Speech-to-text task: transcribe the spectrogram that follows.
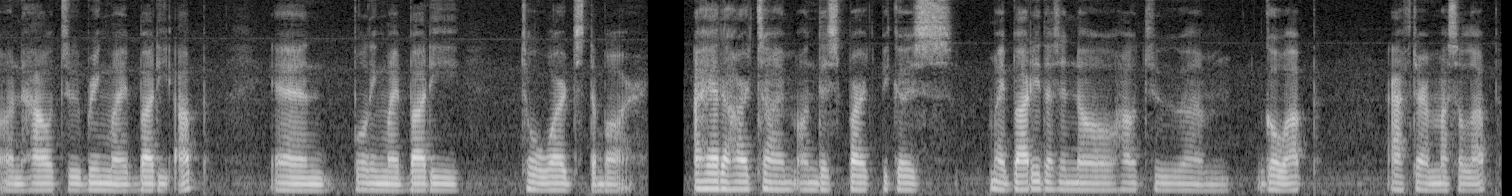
on how to bring my body up and pulling my body towards the bar. I had a hard time on this part because my body doesn't know how to um, go up after a muscle up.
